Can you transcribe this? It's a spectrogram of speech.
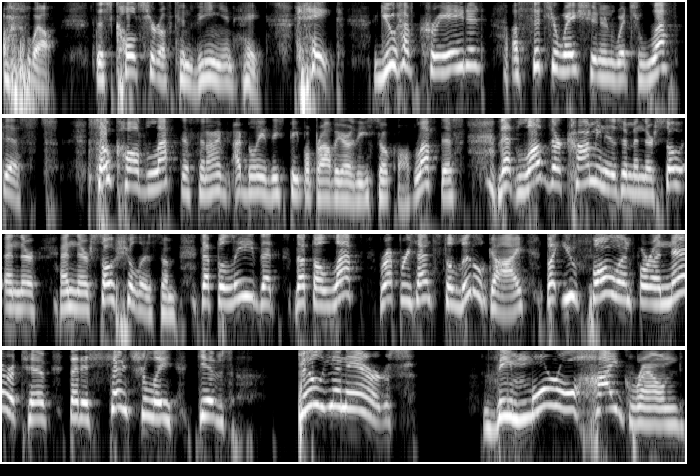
well, this culture of convenient hate. Hate. You have created a situation in which leftists so-called leftists, and I, I, believe these people probably are these so-called leftists that love their communism and their so and their and their socialism, that believe that that the left represents the little guy, but you've fallen for a narrative that essentially gives billionaires the moral high ground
